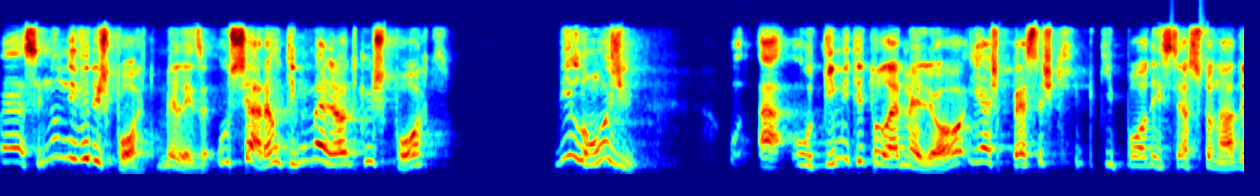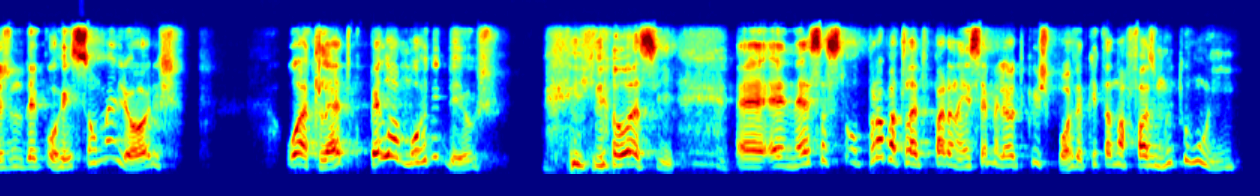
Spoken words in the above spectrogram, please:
é, assim, no nível do esporte, beleza. O Ceará é um time melhor do que o esporte. De longe. O, a, o time titular é melhor e as peças que, que podem ser acionadas no decorrer são melhores. O Atlético, pelo amor de Deus. Então, assim, é, é nessa, o próprio Atlético Paranaense é melhor do que o esporte, porque está numa fase muito ruim.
